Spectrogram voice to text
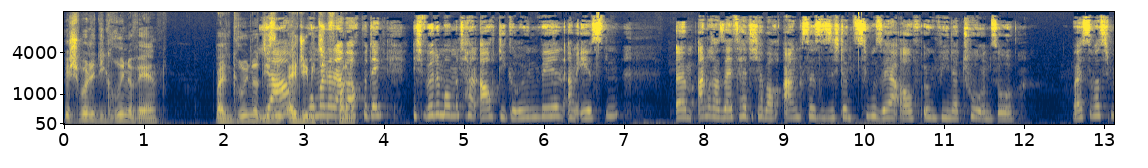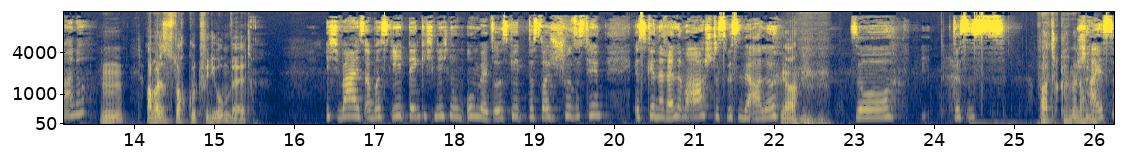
ich würde die Grüne wählen. Weil Grüne, die ja, sind wo man dann aber auch bedenkt, ich würde momentan auch die Grünen wählen, am ehesten. Ähm, andererseits hätte ich aber auch Angst, dass sie sich dann zu sehr auf irgendwie Natur und so. Weißt du, was ich meine? Aber das ist doch gut für die Umwelt. Ich weiß, aber es geht, denke ich, nicht nur um Umwelt. So, es geht, das deutsche Schulsystem ist generell im Arsch, das wissen wir alle. Ja. So, das ist Warte, können wir noch scheiße.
